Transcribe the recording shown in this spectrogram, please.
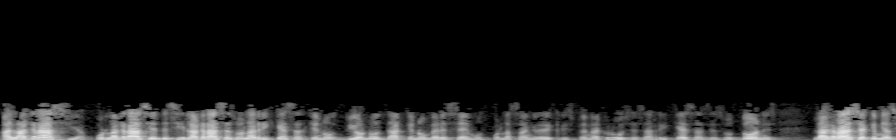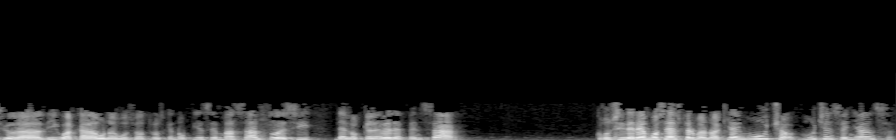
a la gracia, por la gracia, es decir, la gracia son las riquezas que Dios nos da que no merecemos por la sangre de Cristo en la cruz, esas riquezas, esos dones. La gracia que me ha sido dada, digo a cada uno de vosotros que no piense más alto de sí de lo que debe de pensar. Consideremos esto, hermano, aquí hay mucho, mucha enseñanza.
